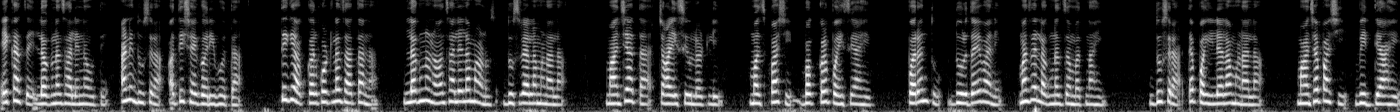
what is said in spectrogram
एकाचे लग्न झाले नव्हते आणि दुसरा अतिशय गरीब होता. तिघे अक्कलकोटला जाताना लग्न न झालेला माणूस दुसऱ्याला म्हणाला माझी आता चाळीसी उलटली. मजपाशी बक्कळ पैसे आहेत. परंतु दुर्दैवाने माझं लग्न जमत नाही. दुसरा त्या पहिल्याला म्हणाला माझ्यापाशी विद्या आहे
